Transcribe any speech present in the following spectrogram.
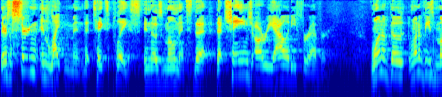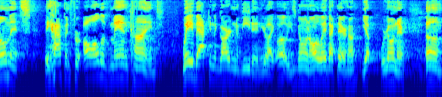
there's a certain enlightenment that takes place in those moments that, that change our reality forever. One of those, one of these moments, they happen for all of mankind. Way back in the Garden of Eden. You're like, oh, he's going all the way back there, huh? Yep, we're going there. Um,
